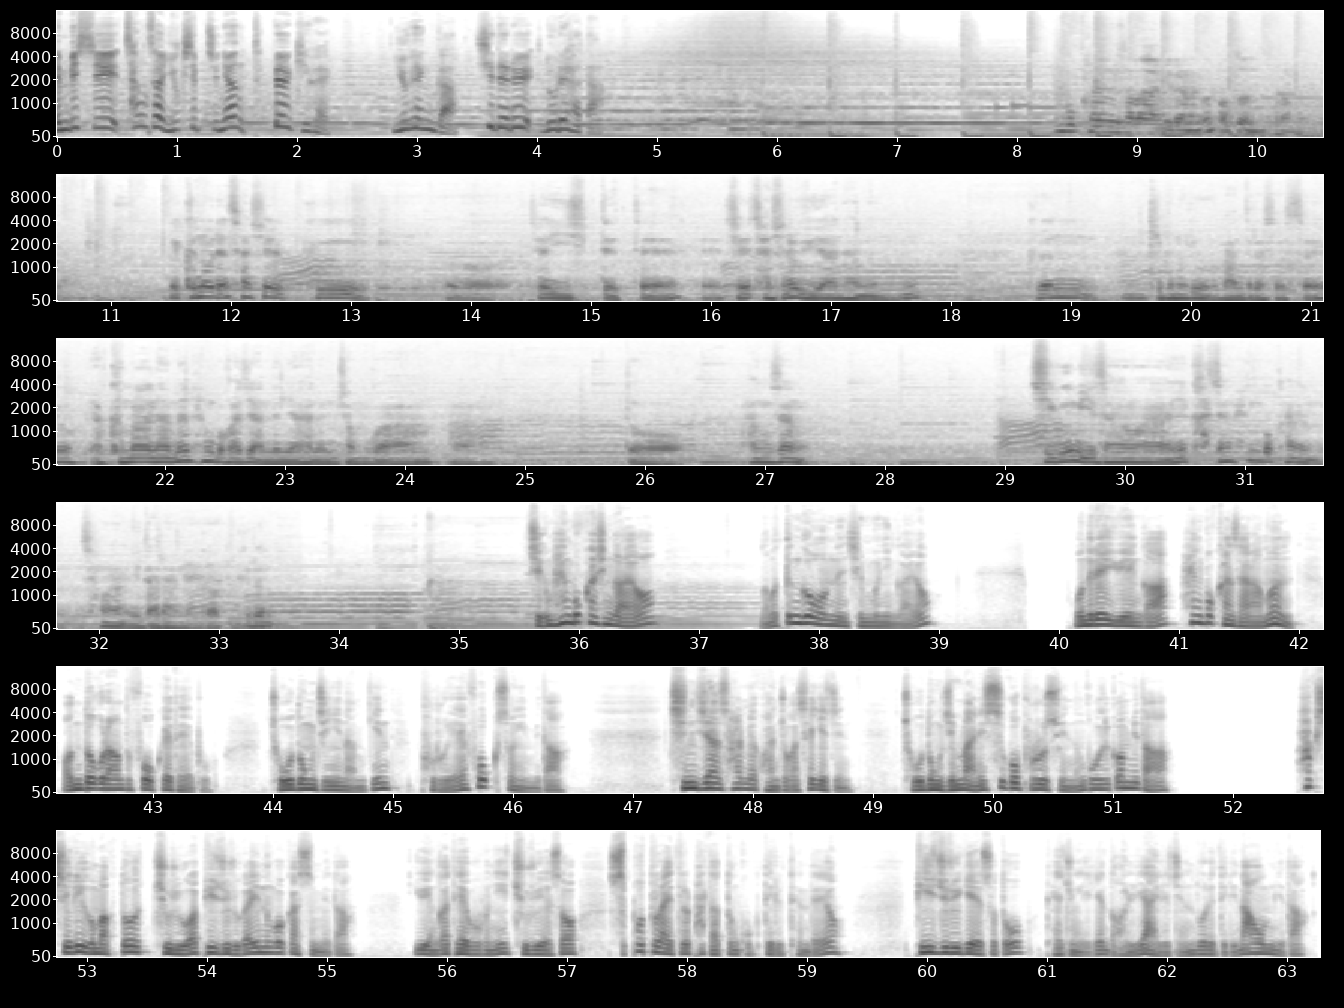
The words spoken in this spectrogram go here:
MBC 창사 60주년 특별 기획 유행가 시대를 노래하다. 행복한 사람이라는 건 어떤 사람이에요? 그 노래 사실 그, 어, 제 20대 때 제 자신을 위안하는 그런 기분으로 만들었었어요. 야, 그만하면 행복하지 않느냐 하는 점과, 아, 또 항상 지금 이 상황이 가장 행복한 상황이다라는 것, 그런. 지금 행복하신가요? 너무 뜬금없는 질문인가요? 오늘의 유행가 행복한 사람은 언더그라운드 포크의 대부 조동진이 남긴 불후의 포크송입니다. 진지한 삶의 관조가 새겨진 조동진만이 쓰고 부를 수 있는 곡일 겁니다. 확실히 음악도 주류와 비주류가 있는 것 같습니다. 유행가 대부분이 주류에서 스포트라이트를 받았던 곡들일 텐데요. 비주류계에서도 대중에게 널리 알려지는 노래들이 나옵니다.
